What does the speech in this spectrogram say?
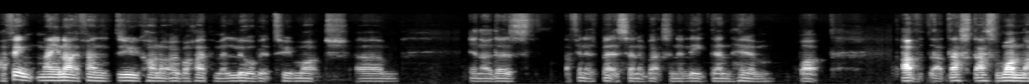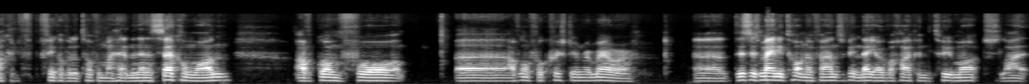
I think Man United fans do kind of overhype him a little bit too much. Um, you know, there's I think there's better centre backs in the league than him, but I've, that, that's that's one I could think of at the top of my head. And then the second one, I've gone for uh, I've gone for Cristian Romero. Uh, this is mainly Tottenham fans. I think they overhype him too much. Like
